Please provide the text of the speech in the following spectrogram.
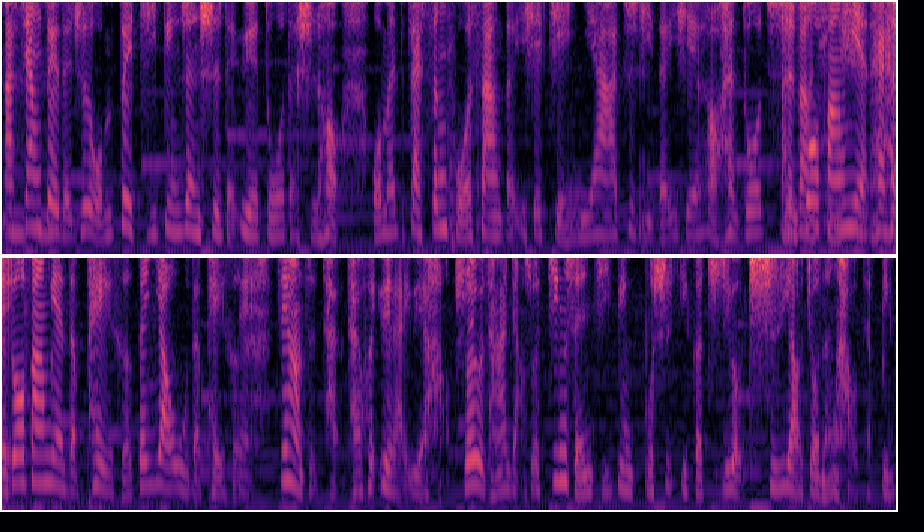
那相对的，就是我们对疾病认识的越多的时候，我们在生活上的一些减压，自己的一些哈很多很多方面，还很多方面的配合跟药物的配合，这样子才才会越来越好。所以我常常讲说，精神疾病不是一个只有吃药就能好的病。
